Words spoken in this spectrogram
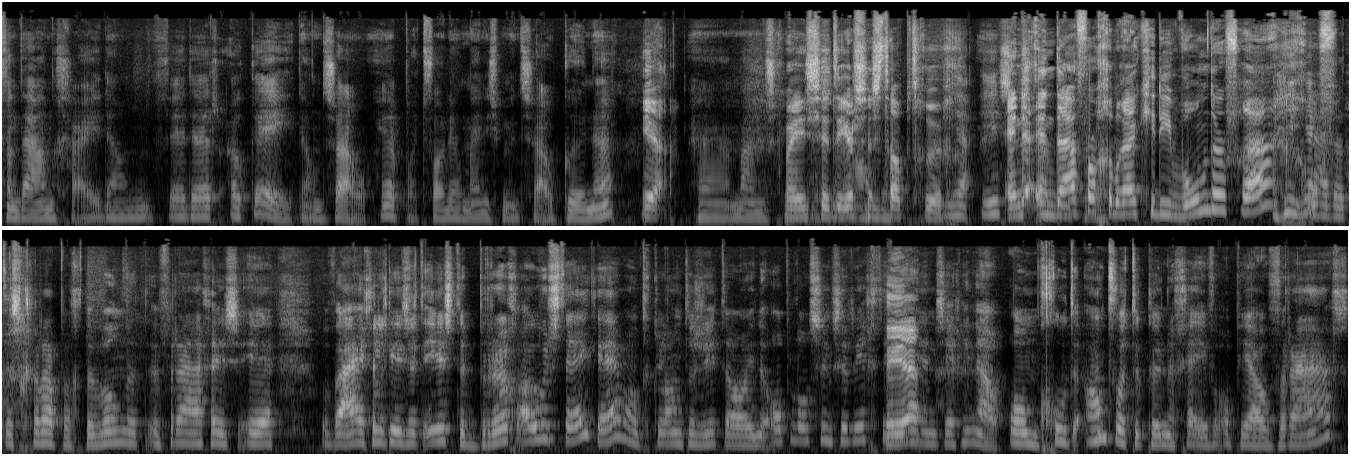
vandaan ga je dan verder. Oké, dan zou ja, portfolio management zou kunnen. Ja, eh, maar, misschien maar je zet eerst een stap terug. Ja, En, en daarvoor terug. gebruik je die wondervraag? Ja, Of- dat is grappig. De wondervraag is, eh, of eigenlijk is het eerst de brug oversteken, hè, want klanten zitten al in de oplossingsrichting. Ja. En zeg je, nou, om goed antwoord te kunnen geven op jouw vraag,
